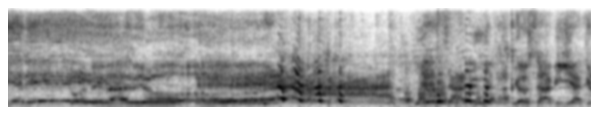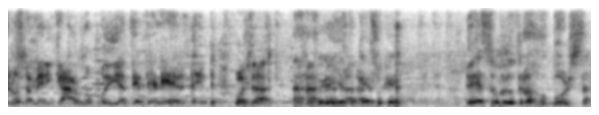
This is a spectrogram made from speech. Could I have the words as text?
Es. Con Eladio. Yo sabía, yo sabía que los americanos no podían detenerte. What's that? Oye, ¿y esto qué es o qué? Eso me lo trajo Bolsa.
